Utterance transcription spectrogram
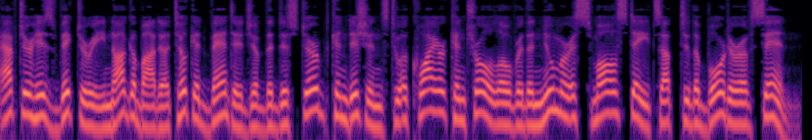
After his victory Nagabhata took advantage of the disturbed conditions to acquire control over the numerous small states up to the border of Sindh.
